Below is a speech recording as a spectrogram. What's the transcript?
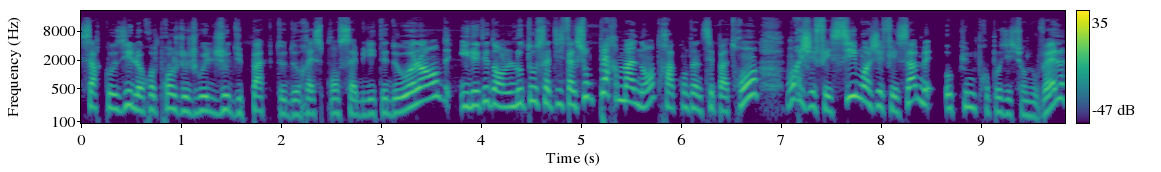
Sarkozy leur reproche de jouer le jeu du pacte de responsabilité de Hollande. Il était dans l'autosatisfaction permanente, raconte un de ses patrons. Moi j'ai fait ci, moi j'ai fait ça, mais aucune proposition nouvelle.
